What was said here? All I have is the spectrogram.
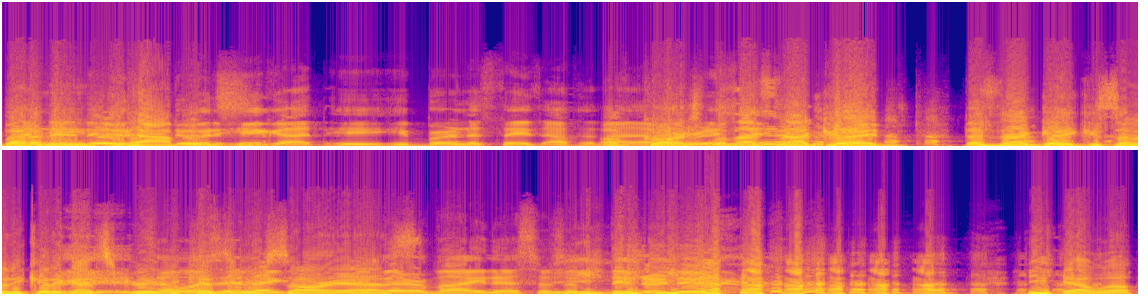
but I mean dude, it happens. Dude, he got he he burned the stage after that. of course, well that's not good. That's not good because somebody could have got screwed Someone because of your like, sorry you ass. better buy this for some dinner, dude. yeah, well,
